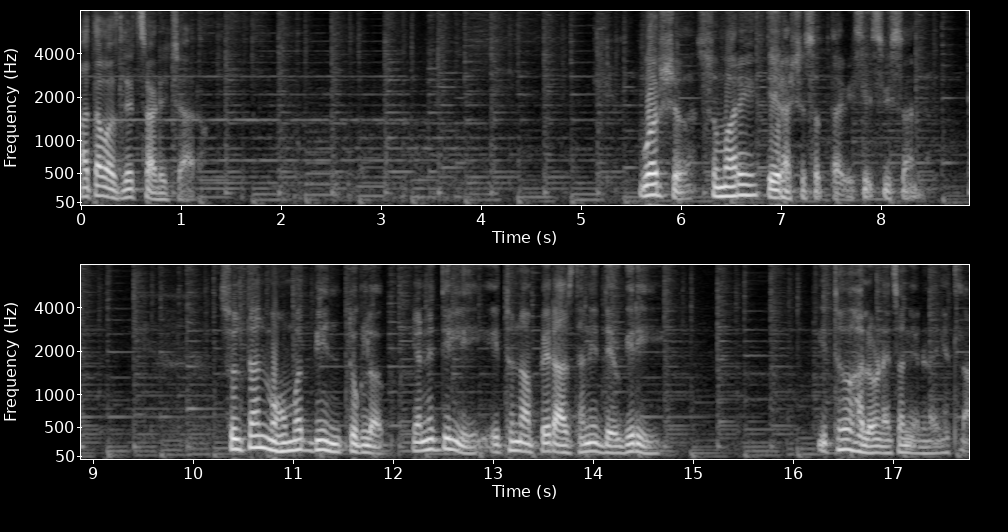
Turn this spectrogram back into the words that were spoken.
आता वाजलेत साडेचार. वर्ष सुमारे तेराशे सत्तावीस इसवी सन. सुलतान मोहम्मद बिन तुगलक यांनी दिल्ली इथून आपली राजधानी देवगिरी इथं हलवण्याचा निर्णय घेतला.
